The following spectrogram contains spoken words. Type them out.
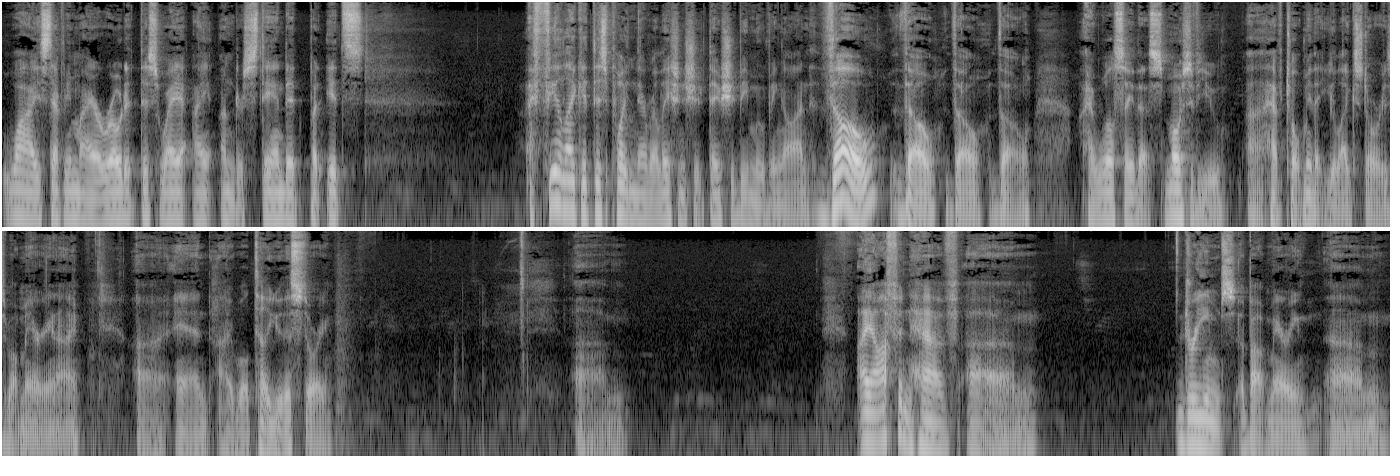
why Stephenie Meyer wrote it this way. I understand it, but it's. I feel like at this point in their relationship, they should be moving on. Though, though, though, though, I will say this: most of you uh, have told me that you like stories about Mary and I, uh, and I will tell you this story. Um, I often have um, dreams about Mary, um,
